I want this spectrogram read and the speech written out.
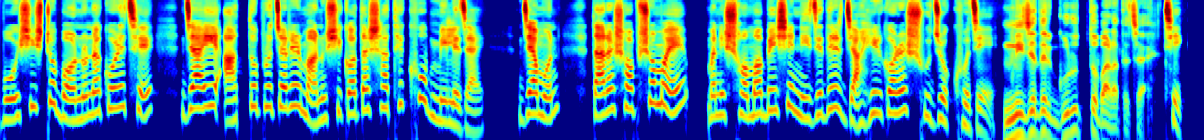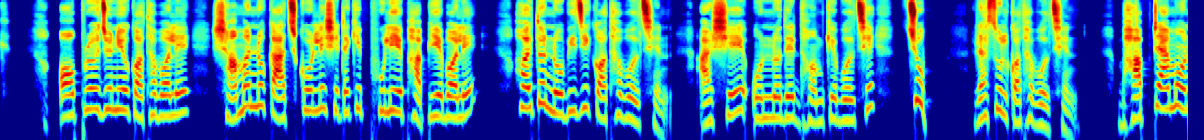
বৈশিষ্ট্য বর্ণনা করেছে যা এই আত্মপ্রচারের মানসিকতার সাথে খুব মিলে যায়। যেমন তারা সবসময়ে মানে সমাবেশে নিজেদের জাহির করার সুযোগ খোঁজে। নিজেদের গুরুত্ব বাড়াতে চায়। ঠিক। অপ্রয়োজনীয় কথা বলে সামান্য কাজ করলে সেটাকে ফুলিয়ে ফাঁপিয়ে বলে। হয়তো নবীজি কথা বলছেন আর সে অন্যদের ধমকে বলছে চুপ রাসূল কথা বলছেন। ভাবটা এমন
